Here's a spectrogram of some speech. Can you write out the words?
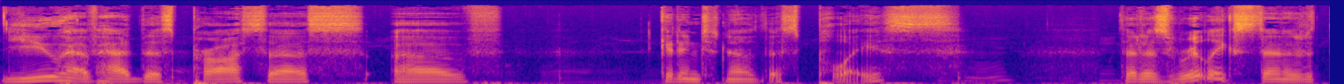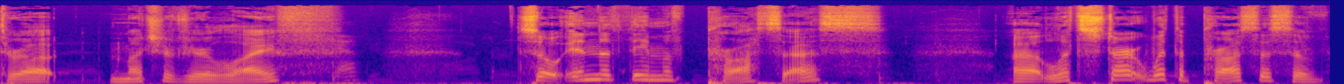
You have had this process of getting to know this place that has really extended throughout much of your life. Yeah. So, in the theme of process, uh, let's start with the process of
